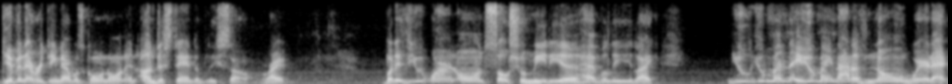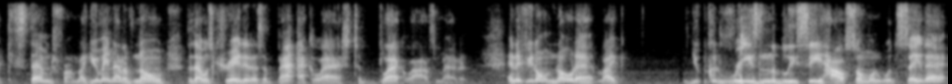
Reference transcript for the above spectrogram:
given everything that was going on and understandably so, right? But if you weren't on social media heavily, like you you may you may not have known where that stemmed from. Like you may not have known that that was created as a backlash to Black Lives Matter. And if you don't know that, like you could reasonably see how someone would say that,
